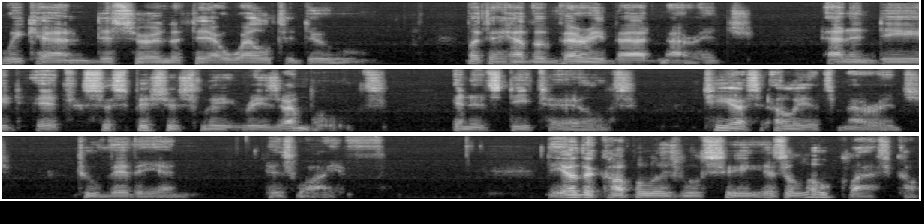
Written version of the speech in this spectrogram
We can discern that they are well-to-do, but they have a very bad marriage, and indeed it suspiciously resembles, in its details, T.S. Eliot's marriage to Vivienne, his wife. The other couple, as we'll see, is a low-class couple.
